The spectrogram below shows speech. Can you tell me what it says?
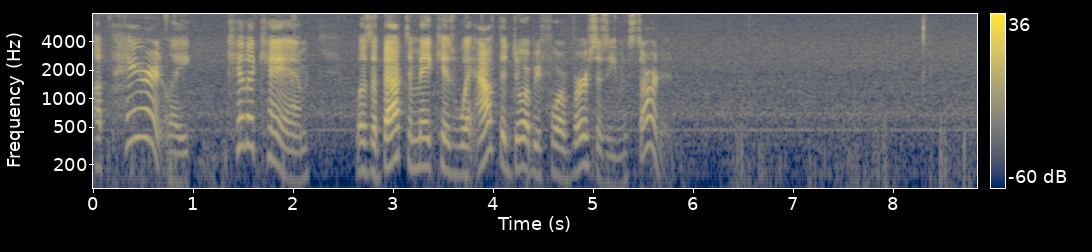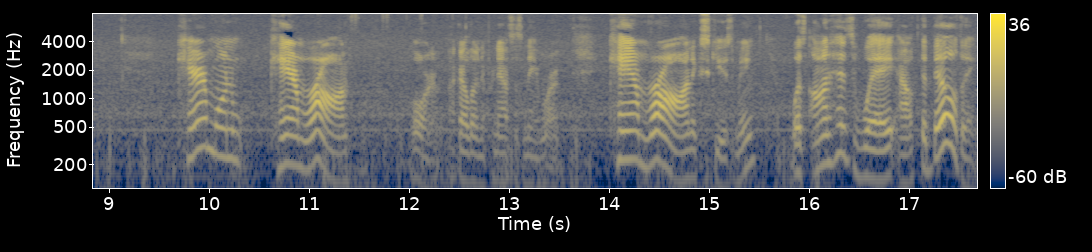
Apparently, Killer Cam was about to make his way out the door before Verzuz even started. Cameron, Cam'ron, Lord, I gotta learn to pronounce his name right. Cam'ron, excuse me, was on his way out the building.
